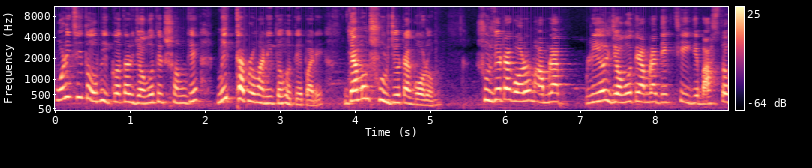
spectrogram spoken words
পরিচিত অভিজ্ঞতার জগতের সঙ্গে মিথ্যা প্রমাণিত হতে পারে। যেমন সূর্যটা গরম। সূর্যটা গরম আমরা রিয়েল জগতে আমরা দেখছি যে বাস্তব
